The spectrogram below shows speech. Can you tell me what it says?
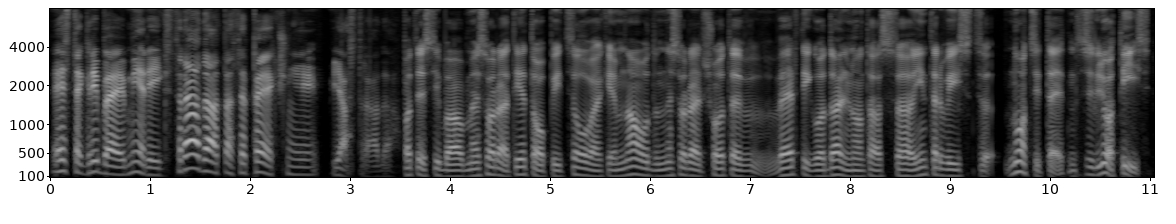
es te gribēju mierīgi strādāt, tas te pēkšņi jāstrādā. Patiesībā mēs varētu ietaupīt cilvēkiem naudu, un es varētu šo vērtīgo daļu no tās intervijas nocitēt. Tas ir ļoti īsi.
